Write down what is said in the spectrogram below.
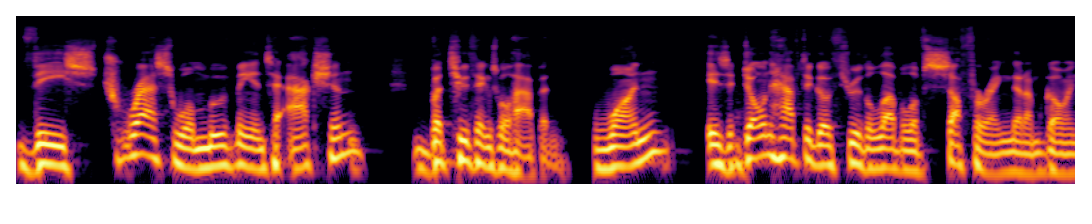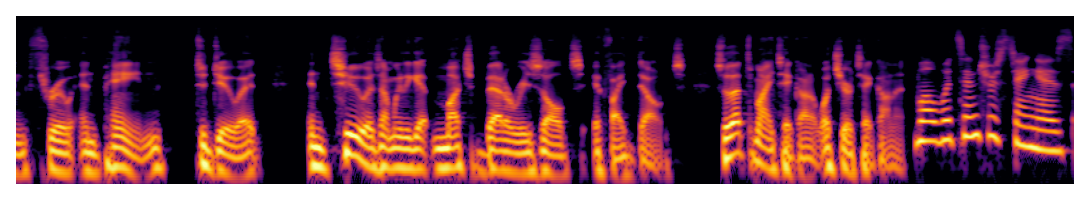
the stress will move me into action. But two things will happen. One is don't have to go through the level of suffering that I'm going through and pain to do it. And two is I'm going to get much better results if I don't. So that's my take on it. What's your take on it? Well, what's interesting is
